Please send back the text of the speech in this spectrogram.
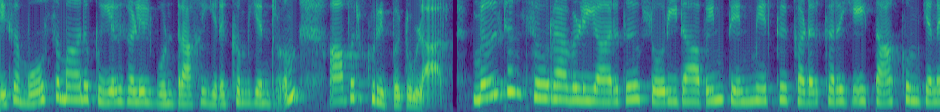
மிக மோசமான புயல்களில் ஒன்றாக இருக்கும் என்றும் அவர் குறிப்பிட்டுள்ளார். மில்டன் சூறாவளியானது புளோரிடாவின் தென்மேற்கு கடற்கரை நிலையை தாக்கும் என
